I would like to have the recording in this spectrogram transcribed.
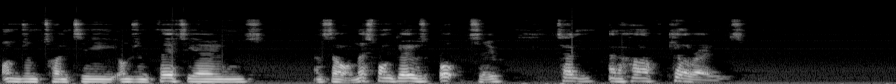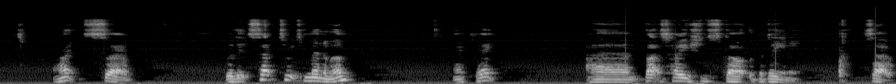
120, 130 ohms and so on. This one goes up to 10 and a half kiloohms. Right, so with it set to its minimum, okay, um, that's how you should start the Bedini. So,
